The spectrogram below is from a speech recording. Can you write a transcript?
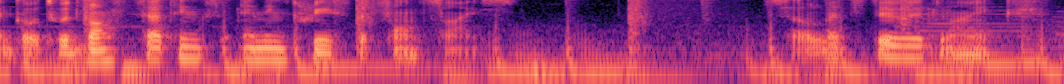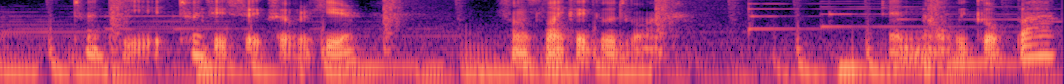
uh, go to advanced settings and increase the font size. So let's do it like 20, 26 over here. Sounds like a good one. And now we go back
